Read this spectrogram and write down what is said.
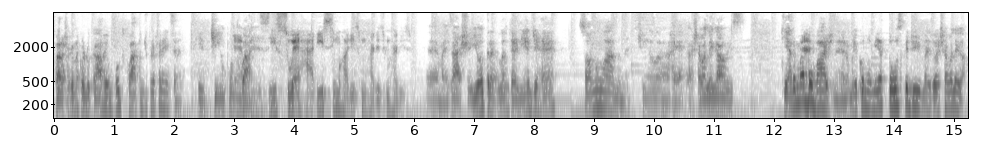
Para-choque na cor do carro e 1.4 de preferência, né? Que tinha 1.4. É, mas isso é raríssimo, raríssimo, raríssimo, raríssimo. É, mas acha. E outra, lanterninha de ré só num lado, né? Tinha lá ré. Eu achava legal isso. Que era uma é. bobagem, né? Era uma economia tosca de, mas eu achava legal.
